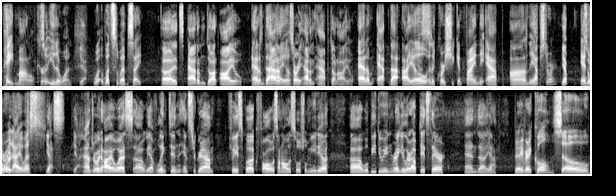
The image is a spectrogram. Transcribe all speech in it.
paid model. So either one. Yeah. What, what's the website? Uh, it's adam.io. Adam.io. Adam, sorry, adamapp.io. Adamapp.io. Yes. and of course, you can find the app on the App Store. Yep. Android, we're- iOS. Yes. Yeah. Android, iOS. Uh, we have LinkedIn, Instagram, Facebook. Follow us on all the social media. Uh, we'll be doing regular updates there. And uh, yeah. Very, very cool. So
